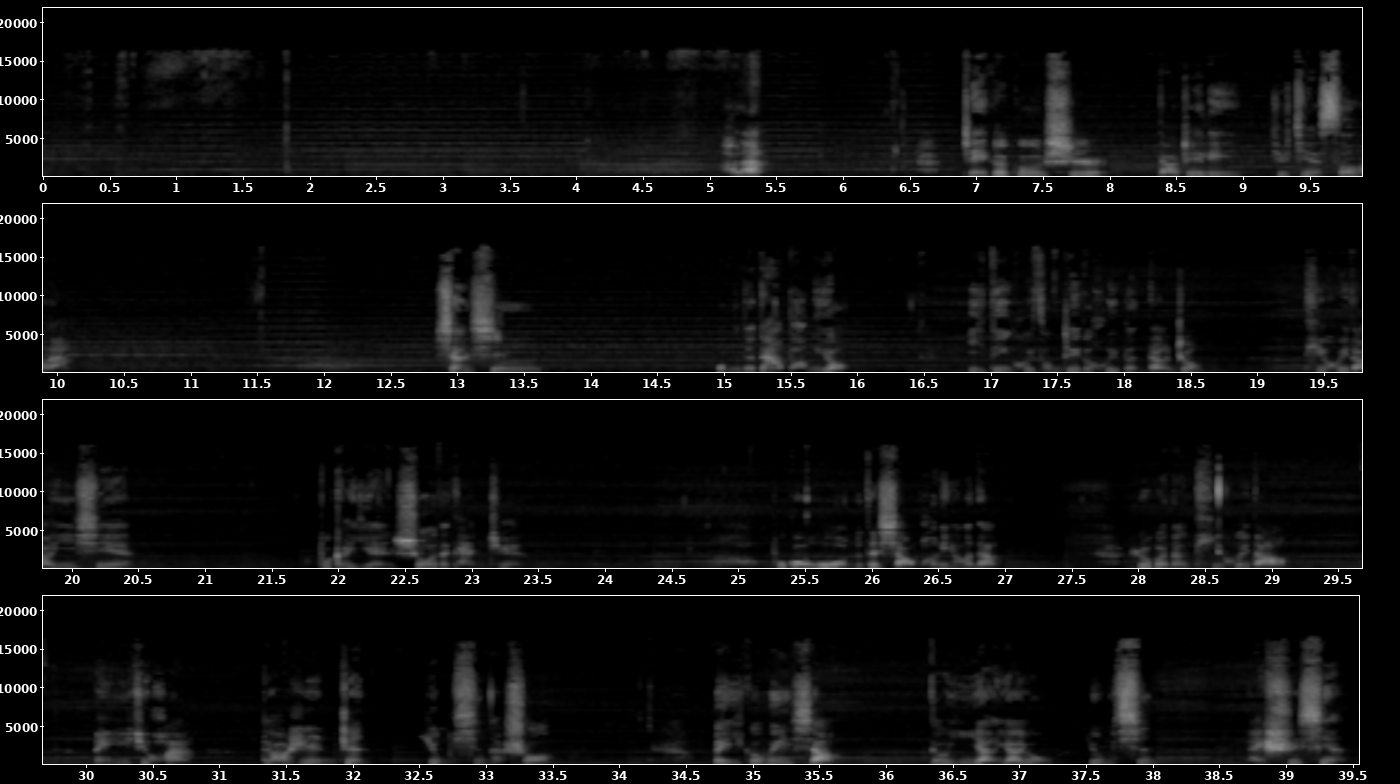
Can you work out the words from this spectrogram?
好啦，这个故事到这里就结束了。相信我们的大朋友一定会从这个绘本当中体会到一些不可言说的感觉。不过，我们的小朋友呢，如果能体会到每一句话都要认真用心的说，每一个微笑都一样要用用心来实现，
